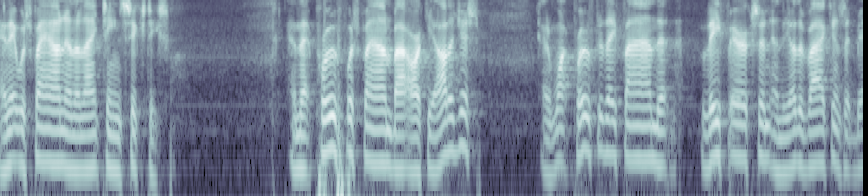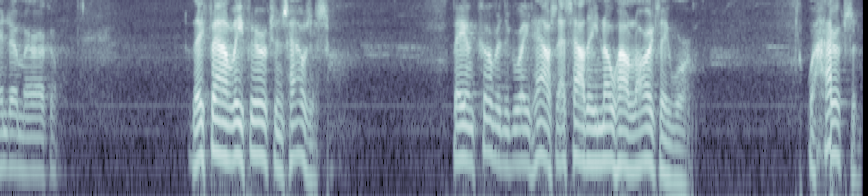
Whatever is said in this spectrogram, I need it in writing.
And it was found in the 1960s. And that proof was found by archaeologists. And what proof do they find that Leif Erikson and the other Vikings had been to America? They found Leif Erikson's houses. They uncovered the great house. That's how they know how large they were. Well, Erickson,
